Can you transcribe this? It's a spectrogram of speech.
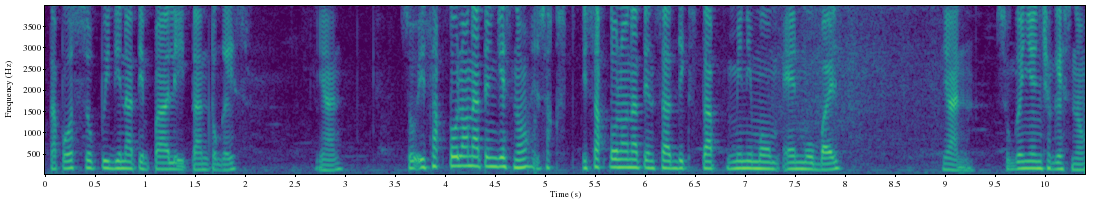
Tapos so pwede natin palitan to guys. Yan. So isakto lang natin guys no? Isak isakto lang natin sa desktop minimum and mobile. Yan. So ganyan siya guys no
